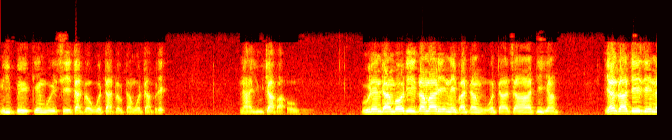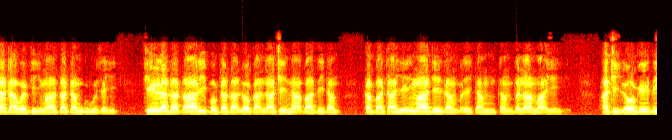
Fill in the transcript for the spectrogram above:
မိဘေကင်းဝေးစေတတ်သောဝတ္တတုတ်တံဝတ္တပရိနာယူကြပါဦးဘူရင်တံဘောဓိသမ္မာရိနိဗ္ဗတံဝတ္တဇာတိယံယန္တာတိစေနတာဝကိမာတတံဝိဝဇယိထေရတသာရိပုတ္တတလောကနာထေနဘာတိတံကပ္ပထာယိမာတိသံပရိတံတံပနာမဟိအတ္တိလောကေသီ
